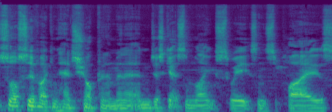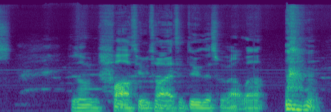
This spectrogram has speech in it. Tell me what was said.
so I'll see if I can head shop in a minute and just get some like sweets and supplies because I'm far too tired to do this without that.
